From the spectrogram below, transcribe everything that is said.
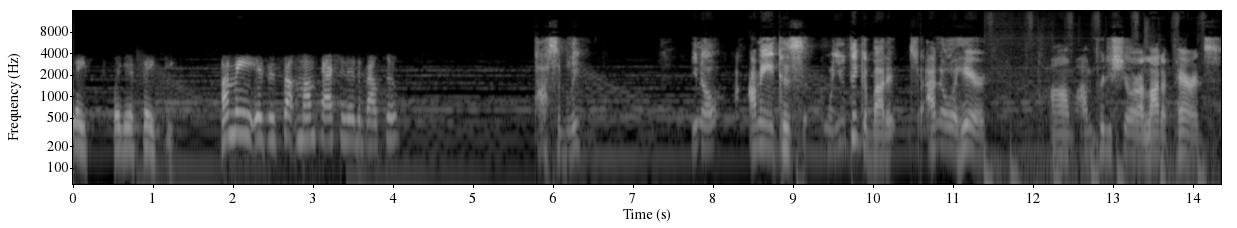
safe for their safety. I mean, is it something I'm passionate about too? Possibly. You know, I mean, because when you think about it, I know here, um, I'm pretty sure a lot of parents,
